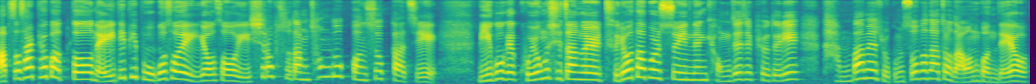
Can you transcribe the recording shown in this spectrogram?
앞서 살펴봤던 ADP 보고서에 이어서 이 실업수당 청구 건수까지 미국의 고용 시장을 들여다볼 수 있는 경제 지표들이 간밤에 조금 쏟아져 나온 건데요.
